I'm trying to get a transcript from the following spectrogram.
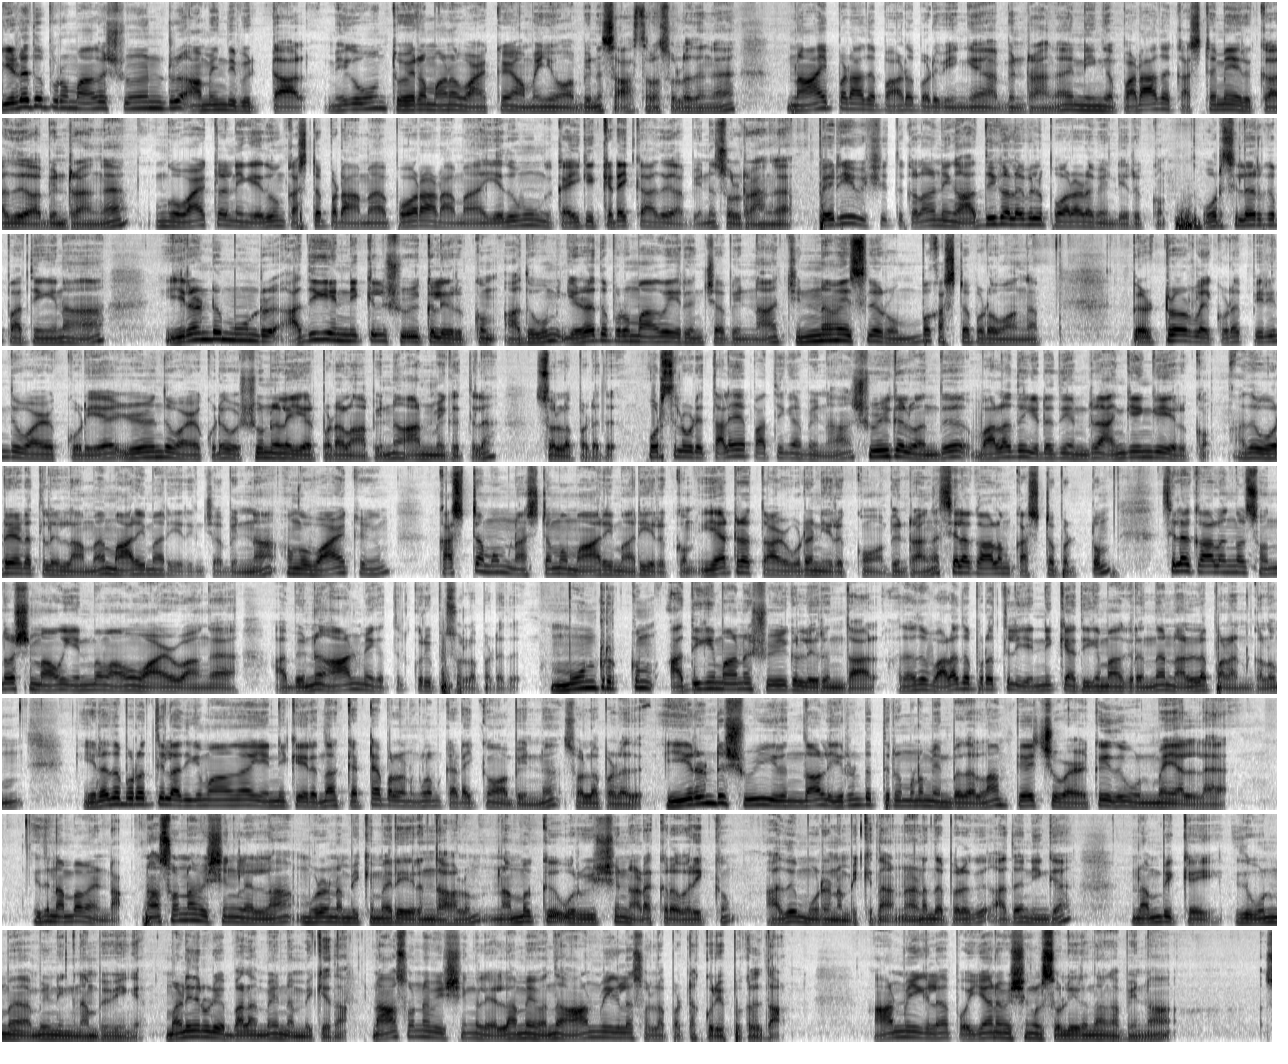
இடதுபுறமாக சுழன்று அமைந்து விட்டால் மிகவும் துயரமான வாழ்க்கை அமையும் அப்படின்னு சாஸ்திரம் சொல்லுதுங்க. நாய்ப்படாத பாடுபடுவீங்க அப்படின்றாங்க. நீங்கள் படாத கஷ்டமே இருக்காது அப்படின்றாங்க. உங்கள் வாழ்க்கையில் நீங்கள் எதுவும் கஷ்டப்படாமல் போராடாமல் எதுவும் உங்கள் கைக்கு கிடைக்காது அப்படின்னு சொல்கிறாங்க பெரிய விஷயத்துக்கெல்லாம் நீங்கள் அதிக அளவில் போராட வேண்டியிருக்கும். ஒரு சிலருக்கு பார்த்தீங்கன்னா இரண்டு மூன்று அதிக எண்ணிக்கையில் சுழுக்கள் இருக்கும். அதுவும் இடதுபுறமாகவே இருந்துச்சு அப்படின்னா சின்ன வயசுல ரொம்ப கஷ்டப்படுவாங்க. பெற்றோர்களை கூட பிரிந்து வாழக்கூடிய இழந்து வாழக்கூடிய ஒரு சூழ்நிலை ஏற்படலாம் அப்படின்னு ஆன்மீகத்தில் சொல்லப்படுது. ஒரு சிலருடைய தலையை பார்த்திங்க அப்படின்னா சுழிகள் வந்து வலது இடது என்று அங்கெங்கே இருக்கும். அது ஒரே இடத்துல இல்லாமல் மாறி மாறி இருந்துச்சு அப்படின்னா அவங்க வாழ்க்கையும் கஷ்டமும் நஷ்டமும் மாறி மாறி இருக்கும். ஏற்றத்தாழ்வுடன் இருக்கும் அப்படின்றாங்க. சில காலம் கஷ்டப்பட்டும் சில காலங்கள் சந்தோஷமாகவும் இன்பமாகவும் வாழ்வாங்க அப்படின்னு ஆன்மீகத்தில் குறிப்பு சொல்லப்படுது. மூன்றுக்கும் அதிகமான சுழிகள் இருந்தால் அதாவது வலதுபுறத்தில் எண்ணிக்கை அதிகமாக இருந்தால் நல்ல பலன்களும் இடதுபுறத்தில் அதிகமாக எண்ணிக்கை இருந்தால் கெட்ட பலன்களும் கிடைக்கும் அப்படின்னு சொல்லப்படுது. இரண்டு சுழி இருந்தால் இரண்டு திருமணம் என்பதெல்லாம் பேச்சு வழக்கு இது உண்மை அல்ல. இது நம்ப வேண்டாம். நான் சொன்ன விஷயங்கள் எல்லாம் மூட நம்பிக்கை மாதிரி இருந்தாலும் நமக்கு ஒரு விஷயம் நடக்கிற வரைக்கும் அது மூட நம்பிக்கை தான். நடந்த பிறகு அதை நீங்கள் நம்பிக்கை இது உண்மை அப்படின்னு நீங்கள் நம்புவீங்க. மனிதனுடைய பலமே நம்பிக்கை தான். நான் சொன்ன விஷயங்கள் எல்லாமே வந்து ஆன்மீகில் சொல்லப்பட்ட குறிப்புகள் தான். ஆன்மீகில் பொய்யான விஷயங்கள் சொல்லியிருந்தாங்க அப்படின்னா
